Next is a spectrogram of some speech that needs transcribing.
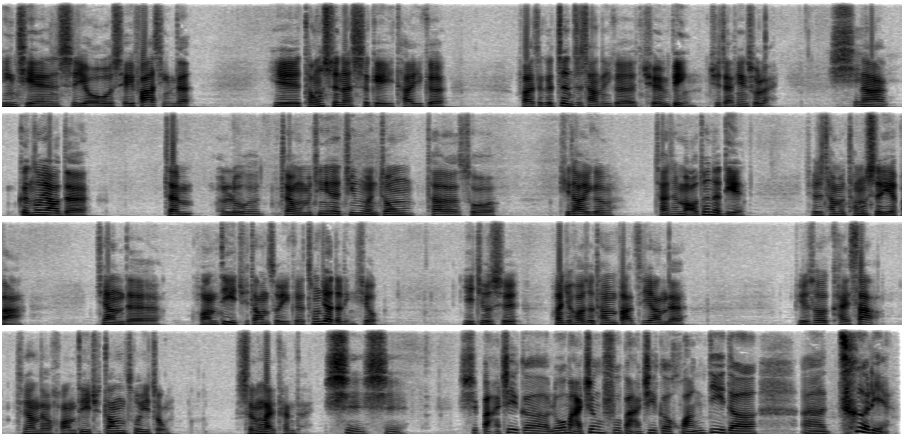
银钱是由谁发行的，也同时呢是给他一个把这个政治上的一个权柄去展现出来。是那更重要的，在呃如在我们今天的经文中，他所提到一个产生矛盾的点，就是他们同时也把这样的皇帝去当做一个宗教的领袖，也就是换句话说，他们把这样的，比如说凯撒这样的皇帝去当做一种神来看待。是是是把这个罗马政府把这个皇帝的呃侧脸。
